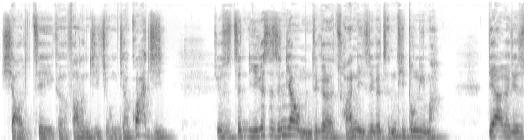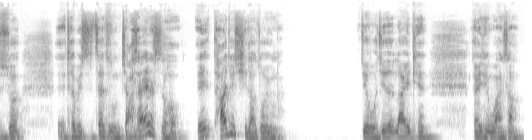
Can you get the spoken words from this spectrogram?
小的这一个发动机，就我们叫挂机，就是增一个是增加我们这个船的这个整体动力嘛。第二个就是说，呃，特别是在这种加塞的时候，哎，它就起到作用了。就我记得那一天，那一天晚上，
